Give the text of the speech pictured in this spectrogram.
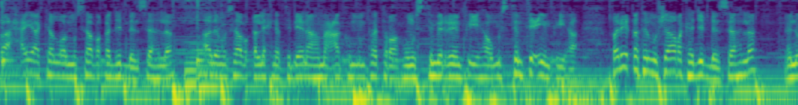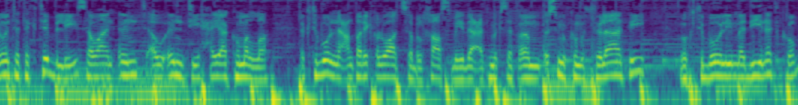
فحياك الله المسابقة جدا سهلة. هذه المسابقة اللي إحنا ابتديناها معاكم من فترة ومستمرين فيها ومستمتعين فيها. طريقة المشاركة جدا سهلة أنه أنت تكتب لي سواء أنت أو أنت حياكم الله. اكتبوا لنا عن طريق الواتساب الخاص بإذاعة مكسف أم اسمكم الثلاثي واكتبوا لي مدينتكم.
